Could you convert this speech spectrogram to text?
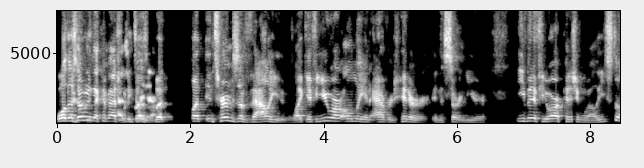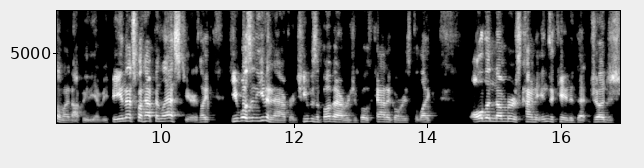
Well, there's As nobody that can match what he does, now. but but in terms of value, like if you are only an average hitter in a certain year, even if you are pitching well, you still might not be the MVP. And that's what happened last year. Like he wasn't even average; he was above average in both categories. But like all the numbers kind of indicated that Judge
